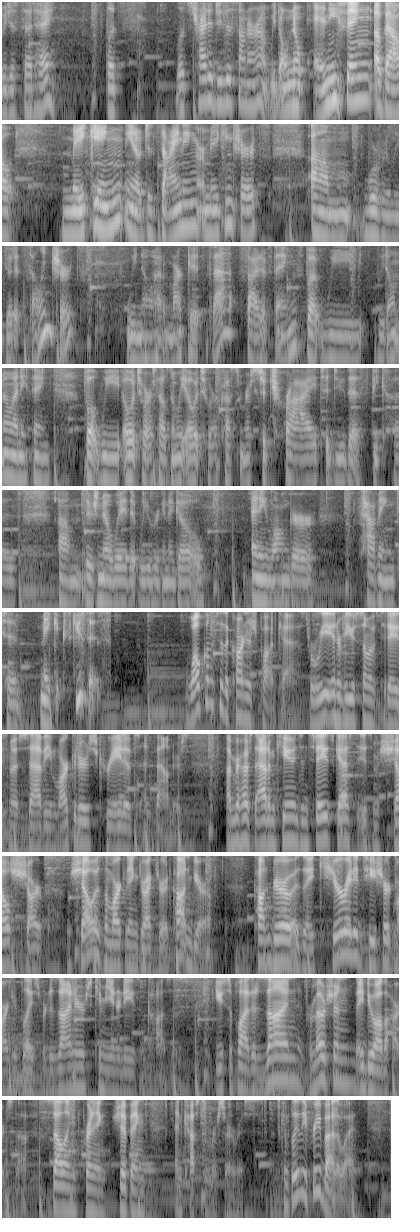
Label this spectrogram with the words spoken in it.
we just said, hey, let's let's try to do this on our own. We don't know anything about making, you know, designing or making shirts. Um, we're really good at selling shirts. We know how to market that side of things, but we we don't know anything. But we owe it to ourselves and we owe it to our customers to try to do this because um, there's no way that we were going to go any longer having to make excuses. Welcome to the Carnage Podcast, where we interview some of today's most savvy marketers, creatives, and founders. I'm your host, Adam Kuhns, and today's guest is Michelle Sharp. Michelle is the marketing director at Cotton Bureau. Cotton Bureau is a curated t shirt marketplace for designers, communities, and causes. You supply the design and promotion, they do all the hard stuff selling, printing, shipping, and customer service. It's completely free, by the way.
